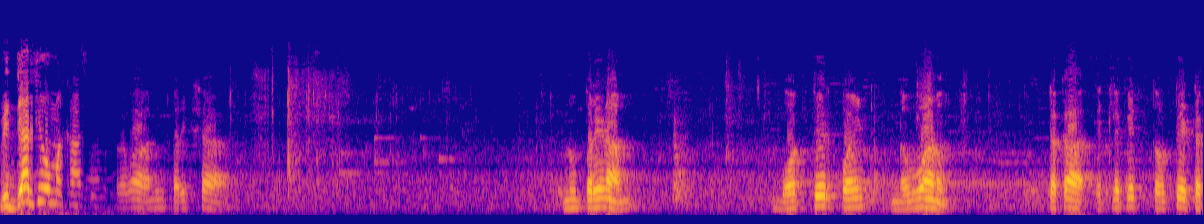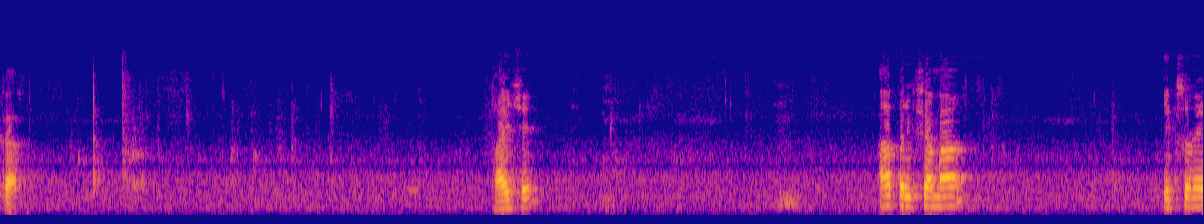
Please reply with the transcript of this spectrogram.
વિદ્યાર્થીઓમાં ખાસ પ્રવાહની પરીક્ષા નું પરિણામ બોતેર પોઈન્ટ નવ્વાણું ટકા એટલે કે તોતેર ટકા થાય છે. આ પરીક્ષામાં એકસો ને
